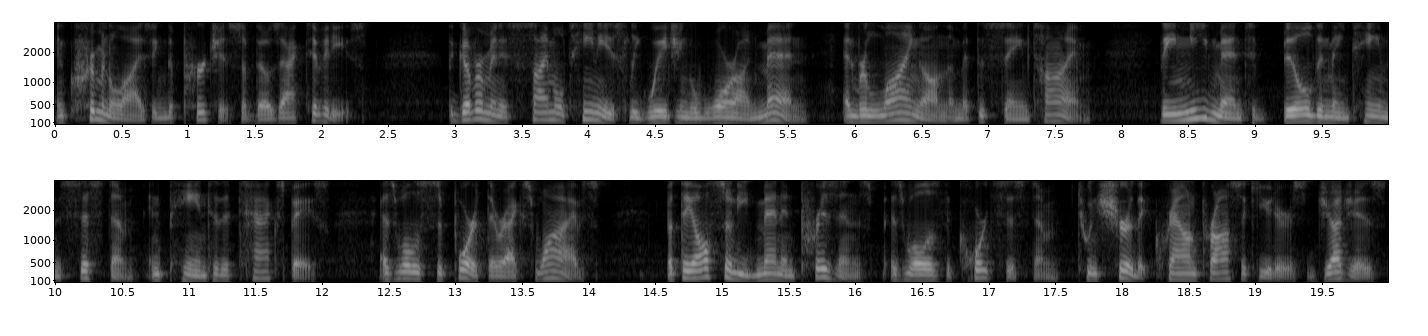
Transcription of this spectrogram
and criminalizing the purchase of those activities the government is simultaneously waging a war on men and relying on them at the same time. They need men to build and maintain the system and pay into the tax base, as well as support their ex wives. But they also need men in prisons, as well as the court system, to ensure that crown prosecutors, judges,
